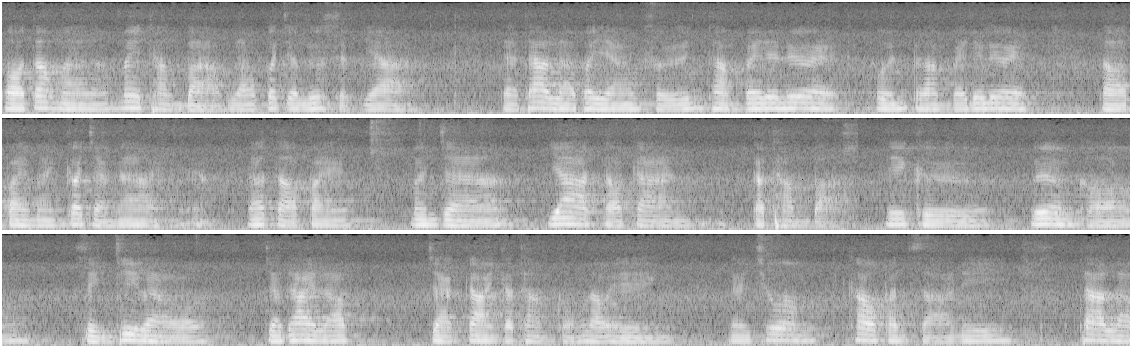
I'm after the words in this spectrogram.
พอต้องมาไม่ทำบาปเราก็จะรู้สึกยาก แต่ถ้าเราพยายามฝืนทำไปเรื่อยๆฝืนทำไปเรื่อยๆ ต่อไปมันก็จะง่าย แล้วต่อไปมันจะยากต่อการกระทำบาปนี่คือเรื่องของสิ่งที่เราจะได้รับจากการกระทำของเราเอง ในช่วงเข้าพรรษานี้ ถ้าเรา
